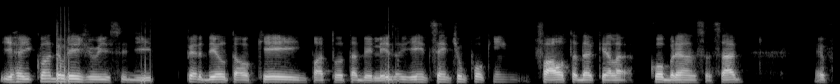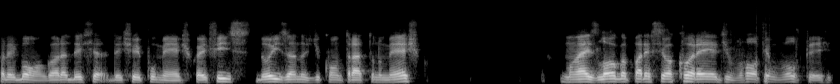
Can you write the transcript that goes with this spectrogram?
E aí quando eu vejo isso de perdeu tá ok, empatou tá beleza, a gente sente um pouquinho falta daquela cobrança, sabe? Eu falei, bom, agora deixa, eu ir pro México. Aí fiz dois anos de contrato no México, mas logo apareceu a Coreia de volta e eu voltei.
